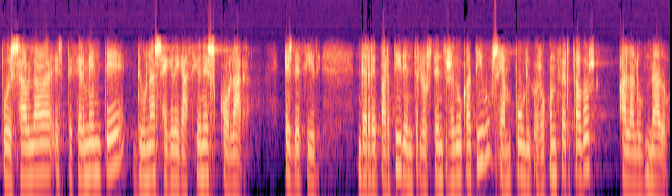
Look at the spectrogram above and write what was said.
Pues habla especialmente de una segregación escolar. Es decir, de repartir entre los centros educativos, sean públicos o concertados, al alumnado.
